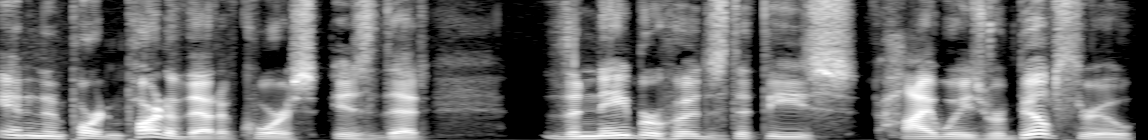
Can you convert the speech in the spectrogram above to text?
And an important part of that, of course, is that the neighborhoods that these highways were built through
